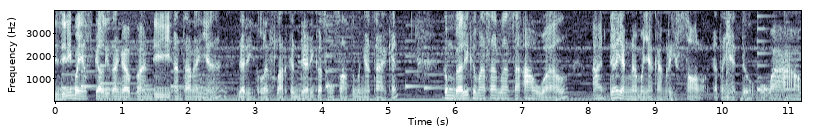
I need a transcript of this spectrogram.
Di sini banyak sekali tanggapan di antaranya dari Leslar Kendari 01 mengatakan, kembali ke masa-masa awal, ada yang namanya Kang Risol, katanya itu. Wow,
